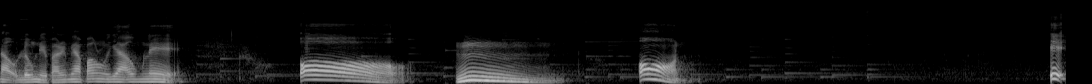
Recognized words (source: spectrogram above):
နောက်အလုံးတွေဘာတွေများပေါင်းလို့ရအောင်မလဲ O Mm On It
